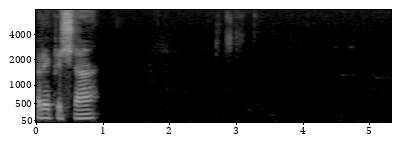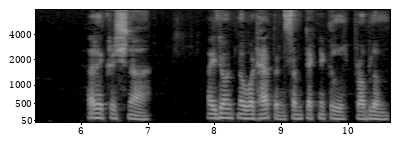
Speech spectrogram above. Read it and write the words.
Hare Krishna. Hare Krishna. I don't know what happened, some technical problem.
